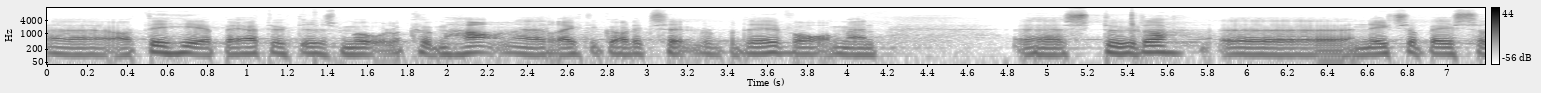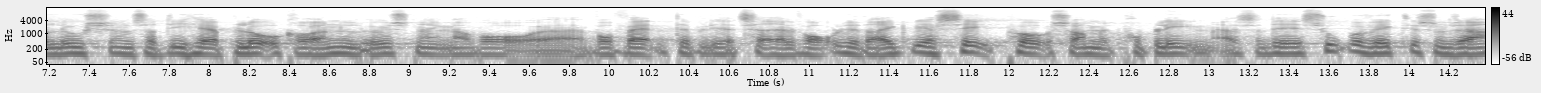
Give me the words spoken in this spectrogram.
øh, og det her bæredygtighedsmål. Og København er et rigtig godt eksempel på det, hvor man øh, støtter øh, nature-based solutions og de her blå-grønne løsninger, hvor, øh, hvor vand det bliver taget alvorligt og ikke bliver set på som et problem. Altså det er super vigtigt, synes jeg.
